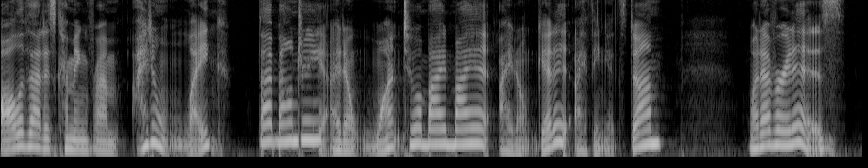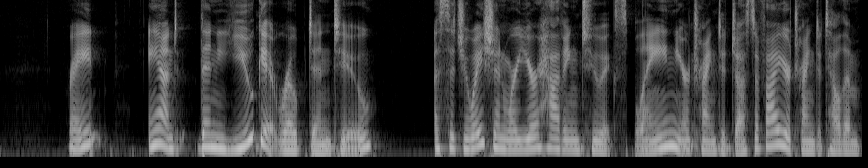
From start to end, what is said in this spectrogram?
all of that is coming from i don't like that boundary i don't want to abide by it i don't get it i think it's dumb whatever it is right and then you get roped into a situation where you're having to explain, you're trying to justify, you're trying to tell them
